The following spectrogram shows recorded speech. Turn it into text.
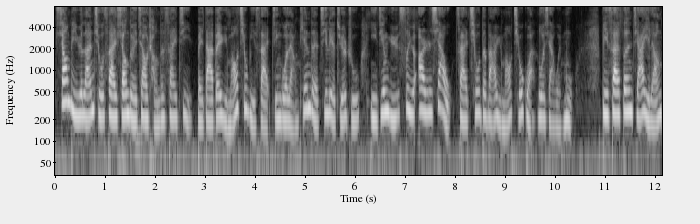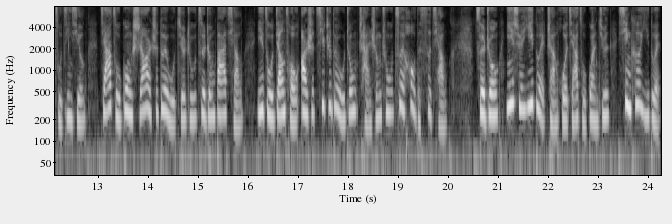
相比于篮球赛相对较长的赛季，北大杯羽毛球比赛经过两天的激烈角逐，已经于四月二日下午在邱德拔羽毛球馆落下帷幕。比赛分甲乙两组进行，甲组共十二支队伍角逐最终八强，乙组将从二十七支队伍中产生出最后的四强。最终，医学一队斩获甲组冠军，信科一队、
